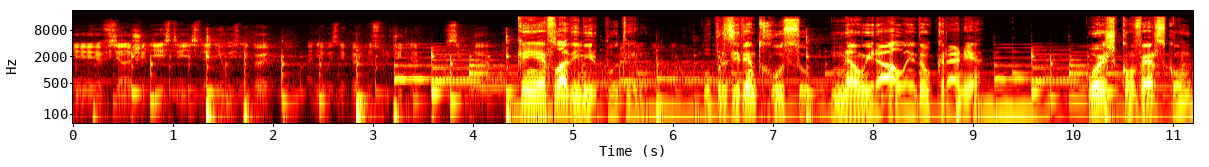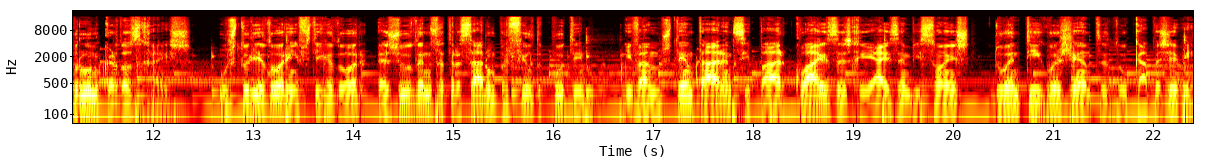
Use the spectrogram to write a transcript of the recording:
И все наши действия, если они возникают, они возникают исключительно всегда. Quem é Vladimir Putin? O presidente russo não irá além da Ucrânia? Hoje converso com Bruno Cardoso Reis. O historiador e investigador ajuda-nos a traçar um perfil de Putin e vamos tentar antecipar quais as reais ambições do antigo agente do KGB.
